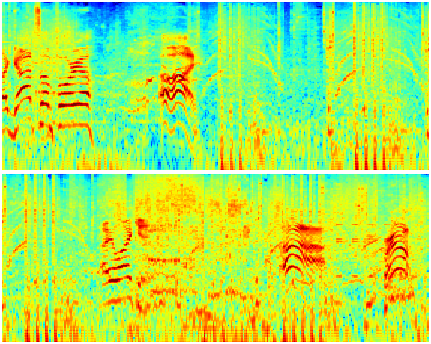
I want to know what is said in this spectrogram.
I got some for you. Oh, hi. You like it? Ah! Crap!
